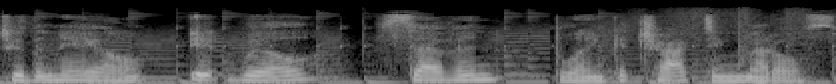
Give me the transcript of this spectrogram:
to the nail, it will, 7, blank attracting metals.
